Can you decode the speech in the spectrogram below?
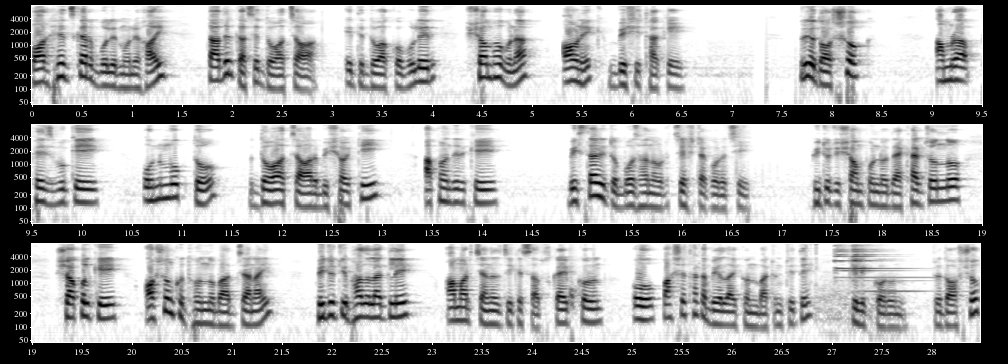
পরহেজগার বলে মনে হয়, তাদের কাছে দোয়া চাওয়া। এতে দোয়া কবুলের সম্ভাবনা অনেক বেশি থাকে। প্রিয় দর্শক, আমরা ফেসবুকে উন্মুক্ত দোয়া চাওয়ার বিষয়টি আপনাদেরকে বিস্তারিত বোঝানোর চেষ্টা করেছি। ভিডিওটি সম্পূর্ণ দেখার জন্য সকলকে অসংখ্য ধন্যবাদ জানাই। ভিডিওটি ভালো লাগলে আমার চ্যানেলটিকে সাবস্ক্রাইব করুন ও পাশে থাকা বেল আইকন বাটনটিতে ক্লিক করুন। প্রিয় দর্শক,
